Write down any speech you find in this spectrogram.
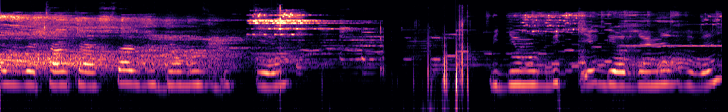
Evet arkadaşlar videomuz bitti. Videomuz bitti gördüğünüz gibi.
